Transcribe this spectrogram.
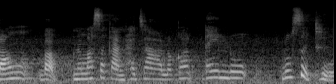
ร้องแบบนมัสการพระเจ้าแล้วก็ได้รู้รู้สึกถึง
